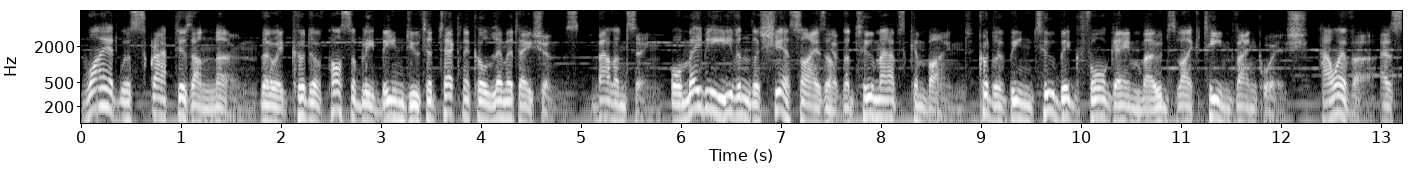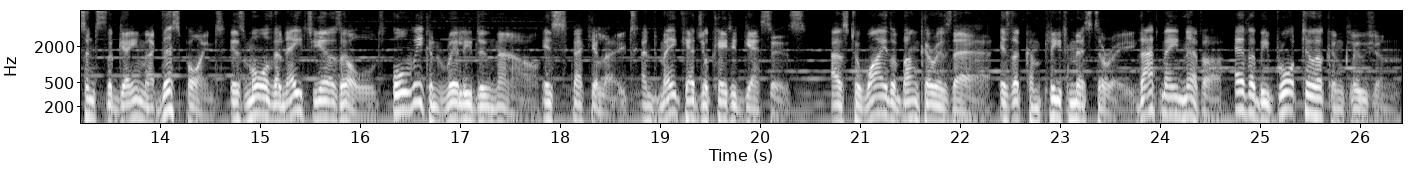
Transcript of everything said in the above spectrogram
Why it was scrapped is unknown, though it could have possibly been due to technical limitations, balancing, or maybe even the sheer size of the two maps combined could have been too big for game modes like Team Vanquish. However, as since the game at this point is more than 8 years old, all we can really do now is speculate and make educated guesses. As to why the bunker is there is a complete mystery that may never, ever be brought to a conclusion.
